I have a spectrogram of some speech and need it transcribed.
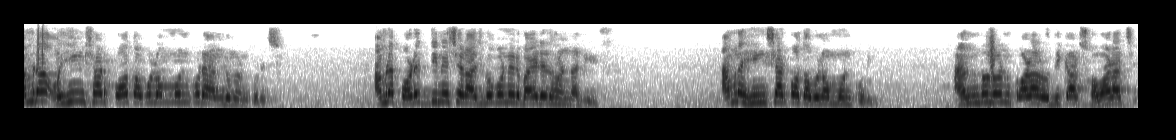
আমরা অহিংসার পথ অবলম্বন করে আন্দোলন করেছি। আমরা পরের দিন এসে রাজভবনের বাইরে ধর্ণা দিয়েছি। আমরা হিংসার পথ অবলম্বন করি। আন্দোলন করার অধিকার সবার আছে।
